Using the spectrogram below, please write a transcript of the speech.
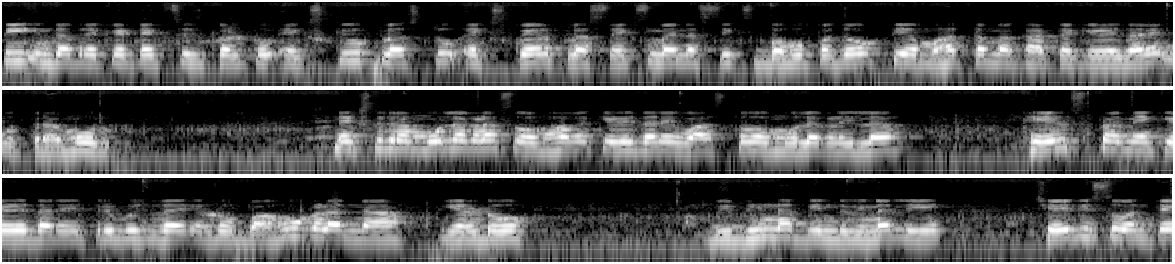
P in bracket x is equal to x q plus two x square plus x minus six ಬಹುಪದೋಕ್ತಿಯ ಮಹತ್ತಮ ಘಾತ ಕೇಳಿದರೆ ಉತ್ತರ ಮೂರು. ನೆಕ್ಸ್ಟ್ ಇದರ ಮೂಲಗಳ ಸ್ವಭಾವ ಕೇಳಿದರೆ ವಾಸ್ತವ ಮೂಲಗಳಿಲ್ಲ. ಥೇಲ್ಸ್ ಪ್ರಮೇಯ ಕೇಳಿದರೆ ತ್ರಿಭುಜದ ಎರಡು ಬಾಹುಗಳನ್ನು ಎರಡು ವಿಭಿನ್ನ ಬಿಂದುವಿನಲ್ಲಿ ಛೇದಿಸುವಂತೆ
